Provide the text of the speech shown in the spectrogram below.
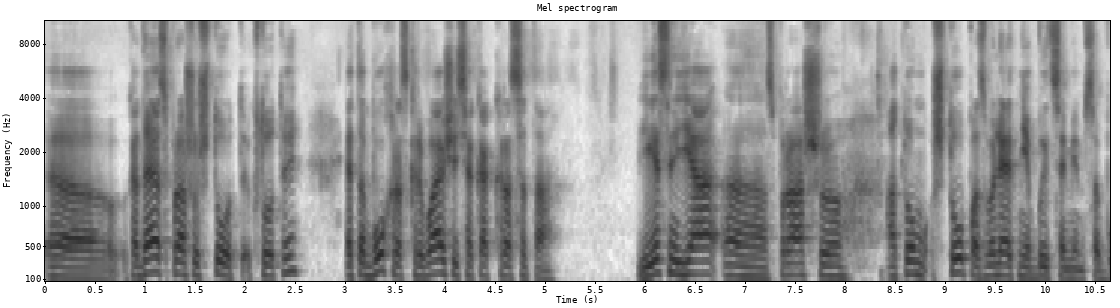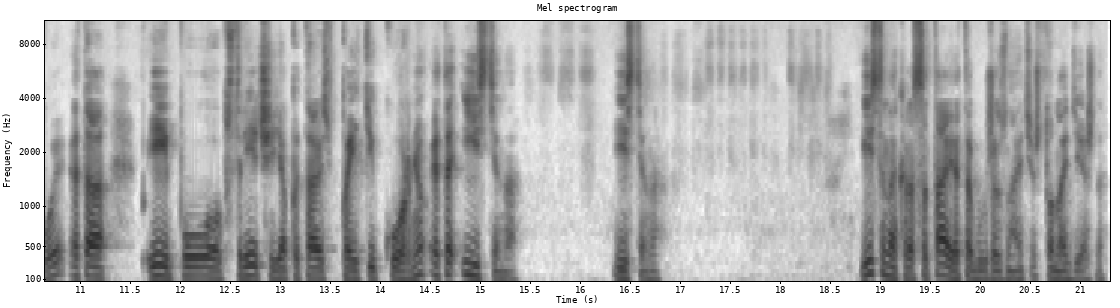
э, когда я спрашиваю, что ты, кто ты, это Бог, раскрывающийся как красота. Если я э, спрашиваю о том, что позволяет мне быть самим собой, это и по встрече я пытаюсь пойти к корню, это истина. Истина. Истина, красота, это вы уже знаете, что надежда.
